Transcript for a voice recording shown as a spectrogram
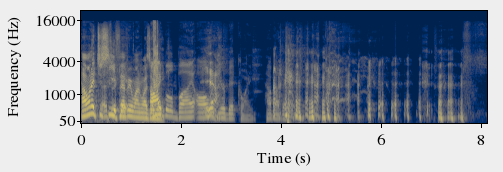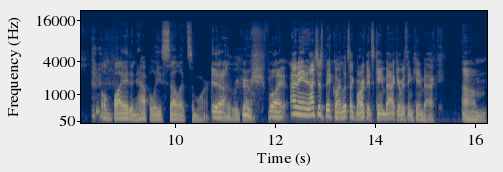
I wanted to That's see if everyone was I will buy all Yeah. of your Bitcoin. How about that? I'll buy it and happily sell it some more. Yeah. there we go. Oosh, boy. I mean, not just Bitcoin. It looks like markets came back. Everything came back. Um,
